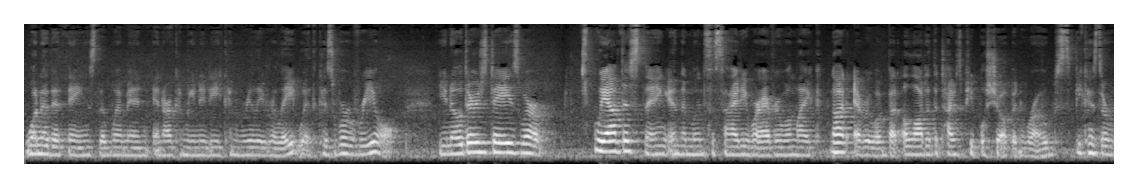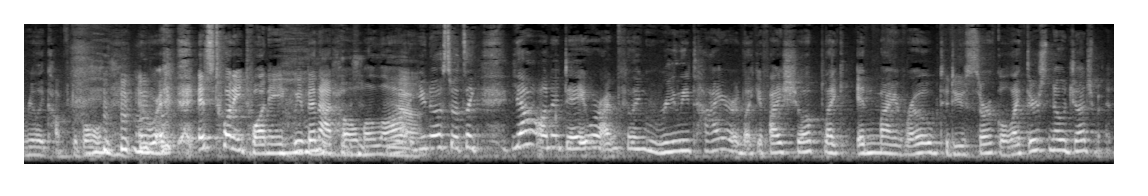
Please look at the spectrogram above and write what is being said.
one of the things the women in our community can really relate with because we're real. You know there's days where we have this thing in the moon society where everyone like not everyone but a lot of the times people show up in robes because they're really comfortable. And we're, it's 2020 we've been at home a lot Yeah. you know? So it's like yeah on a day where i'm feeling really tired like if i show up like in my robe to do circle like there's no judgment.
